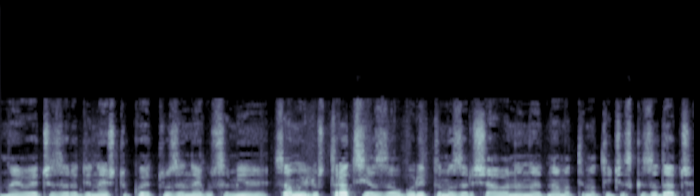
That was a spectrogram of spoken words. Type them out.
най-вече заради нещо, което за него самия е само иллюстрация за алгоритъма за решаване на една математическа задача.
